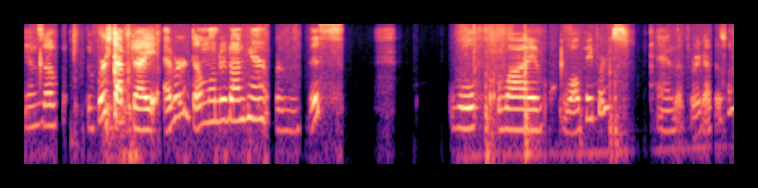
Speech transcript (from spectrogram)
and stuff. The first app that I ever downloaded on here was this Wolf Live Wallpapers. And that's where I got this one.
